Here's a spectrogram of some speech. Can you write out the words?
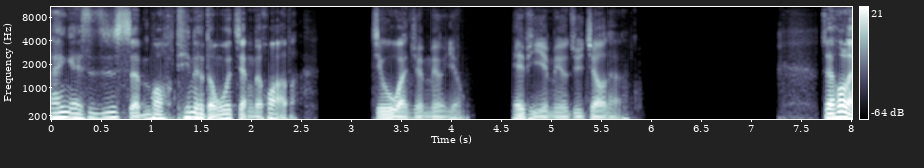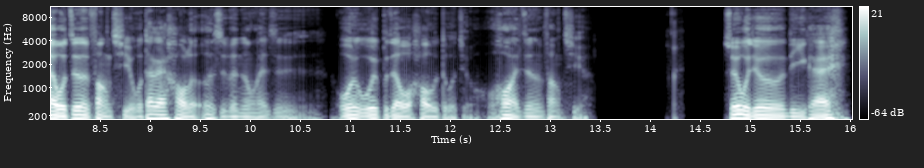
它应该是只神猫，听得懂我讲的话吧？结果完全没有用，Happy 也没有去叫它。所以后来我真的放弃了。我大概耗了二十分钟，还是我我也不知道我耗了多久。我后来真的放弃了，所以我就离开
